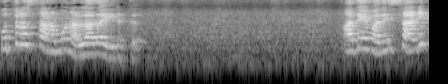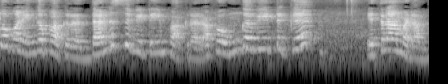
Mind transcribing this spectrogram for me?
புத்திரஸ்தானமும் நல்லா தான் இருக்கு. அதே மாதிரி சனி பகவான் எங்க பாக்குறாரு? தனுசு வீட்டையும் பாக்குறாரு. அப்ப உங்க வீட்டுக்கு எத்தனாம் இடம்?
